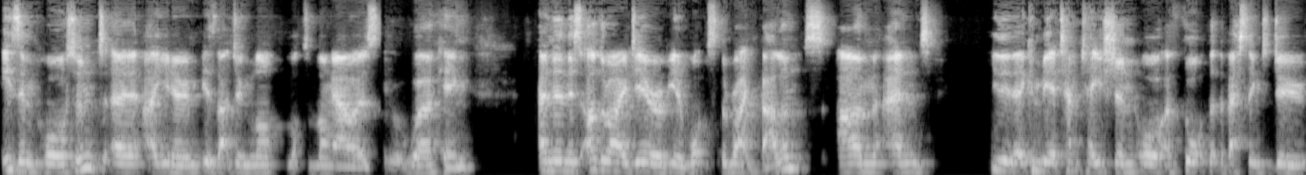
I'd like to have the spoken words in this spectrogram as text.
is important. Uh, you know, is that doing long, lots of long hours working? And then this other idea of you know what's the right balance, um, and you know, there can be a temptation or a thought that the best thing to do,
